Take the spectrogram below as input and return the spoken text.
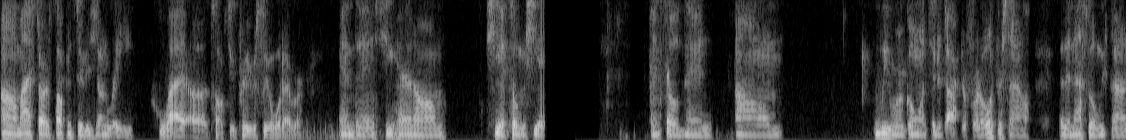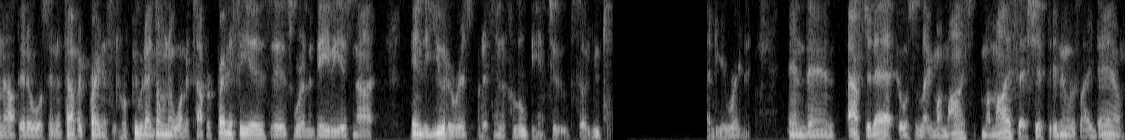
um, I started talking to this young lady who I uh, talked to previously or whatever, and then she had um, she had told me she had, and so then um, we were going to the doctor for the ultrasound, and then that's when we found out that it was an ectopic pregnancy. For people that don't know what an pregnancy is, is where the baby is not in the uterus, but it's in the fallopian tube, so you can't had to get rid of it. And then after that, it was just like my mind, my mindset shifted, and it was like, damn,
